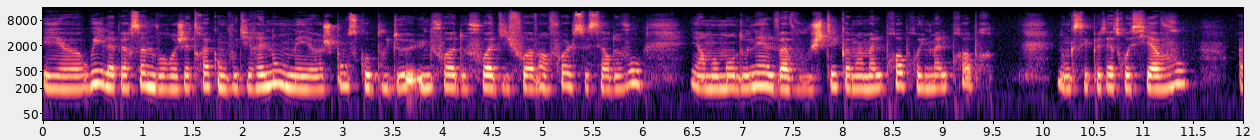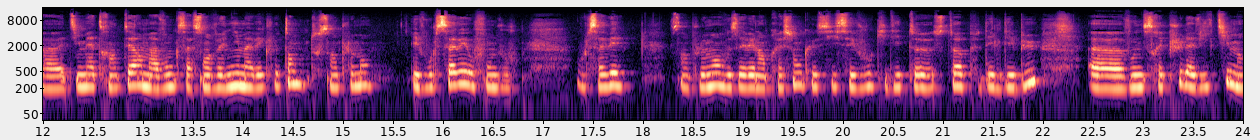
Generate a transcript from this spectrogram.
Et euh, oui, la personne vous rejettera quand vous direz non, mais euh, je pense qu'au bout de une fois, deux fois, dix fois, vingt fois, elle se sert de vous. Et à un moment donné, elle va vous jeter comme un malpropre ou une malpropre. Donc c'est peut-être aussi à vous euh, d'y mettre un terme avant que ça s'envenime avec le temps, tout simplement. Et vous le savez au fond de vous. Vous le savez. Simplement, vous avez l'impression que si c'est vous qui dites stop dès le début, vous ne serez plus la victime.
